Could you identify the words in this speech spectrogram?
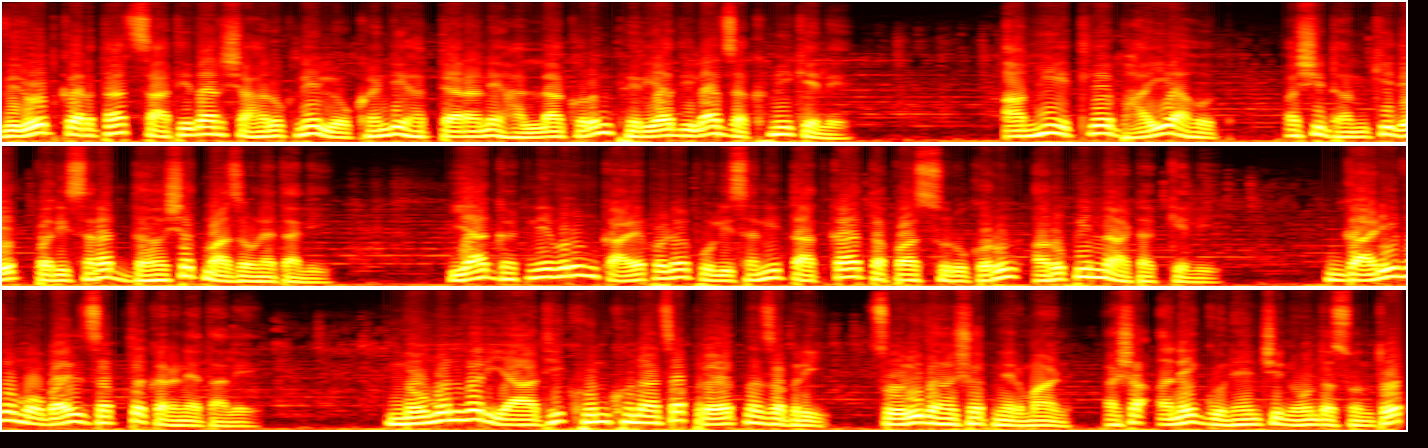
विरोध करताच साथीदार शाहरुखने लोखंडी हत्याराने हल्ला करून फिर्यादीला जखमी केले. आम्ही इथले भाई आहोत अशी धमकी देत परिसरात दहशत माजवण्यात आली. या घटनेवरून काळेपडळ पोलिसांनी तात्काळ तपास सुरू करून आरोपींना अटक केली. गाडी व मोबाईल जप्त करण्यात आले. नोमनवर याआधी खूनखुनाचा प्रयत्न जबरी चोरी दहशत निर्माण अशा अनेक गुन्ह्यांची नोंद असून तो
